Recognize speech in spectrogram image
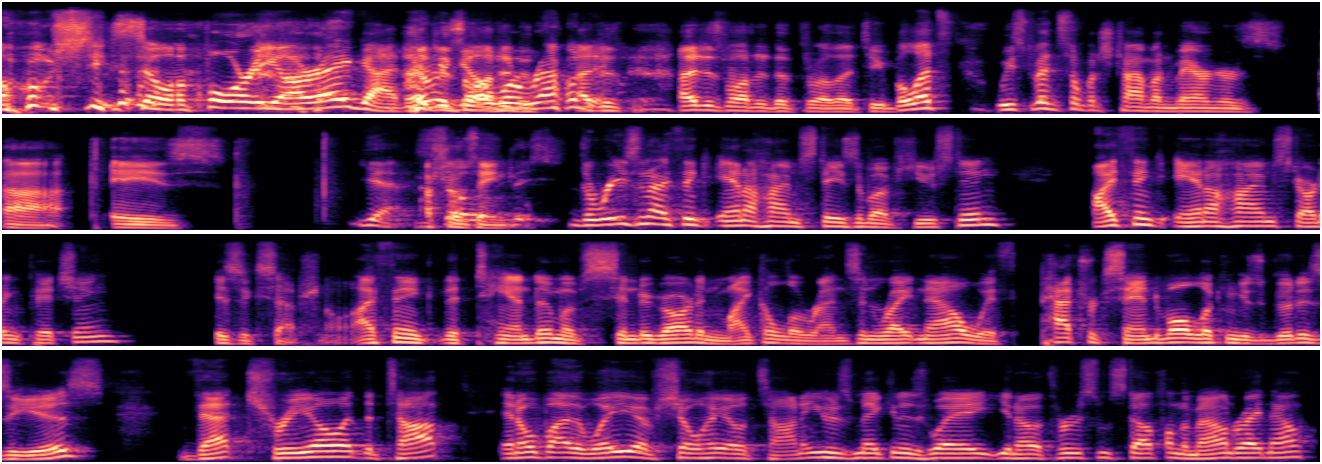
Oh, she's so a four ERA guy. There I just wanted We're to, around I just, I just wanted to throw that to you. But let's we spent so much time on Mariners, uh, A's. Yeah. Astros, so Angels. The, the reason I think Anaheim stays above Houston, I think Anaheim starting pitching is exceptional. I think the tandem of Syndergaard and Michael Lorenzen right now, with Patrick Sandoval looking as good as he is, that trio at the top. And oh, by the way, you have Shohei Ohtani who's making his way, you know, through some stuff on the mound right now.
